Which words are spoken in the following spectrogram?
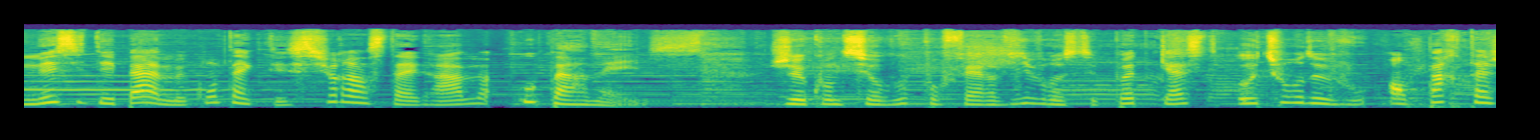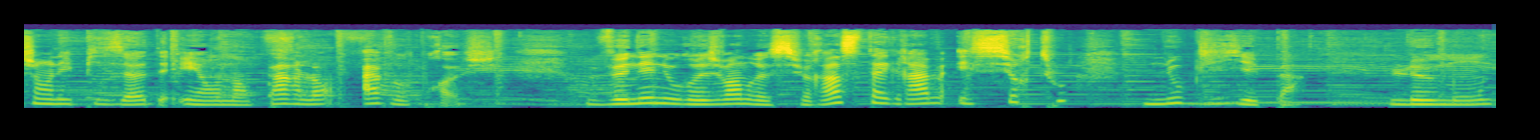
n'hésitez pas à me contacter sur Instagram ou par mail. Je compte sur vous pour faire vivre ce podcast autour de vous en partageant l'épisode et en en parlant à vos proches. Venez nous rejoindre sur Instagram et surtout, n'oubliez pas, le monde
